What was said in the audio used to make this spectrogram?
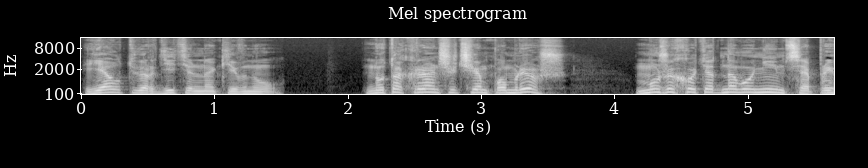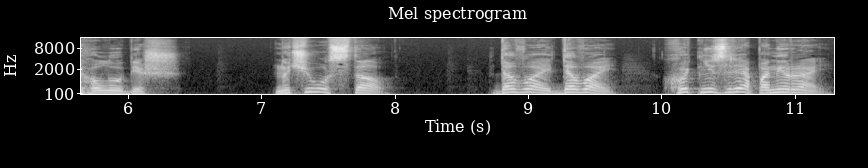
Я утвердительно кивнул. «Ну так раньше, чем помрешь, может, хоть одного немца приголубишь?» «Ну чего стал?» «Давай, давай, хоть не зря помирай!»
